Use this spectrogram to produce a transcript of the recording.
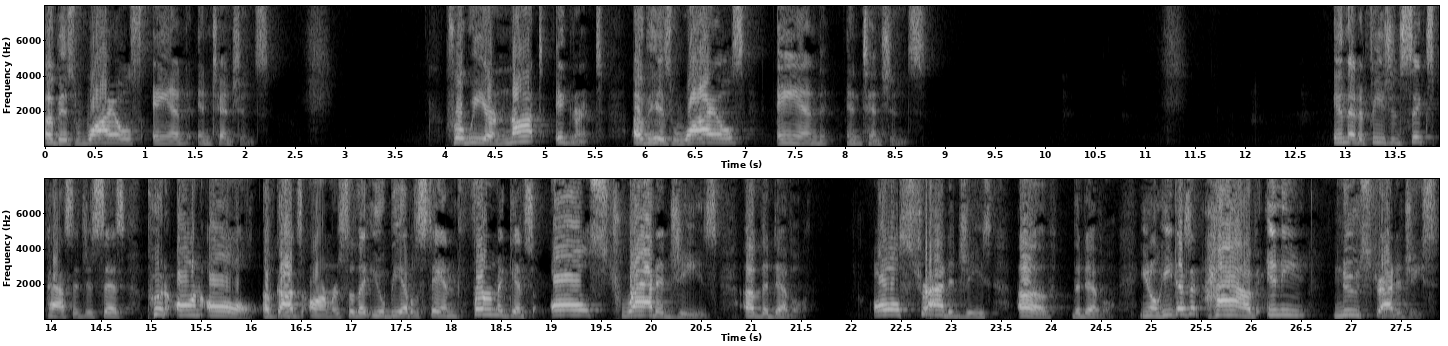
of his wiles and intentions. for we are not ignorant of his wiles and intentions. In that Ephesians 6 passage, it says, put on all of God's armor so that you'll be able to stand firm against all strategies of the devil. All strategies of the devil. You know, he doesn't have any new strategies.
